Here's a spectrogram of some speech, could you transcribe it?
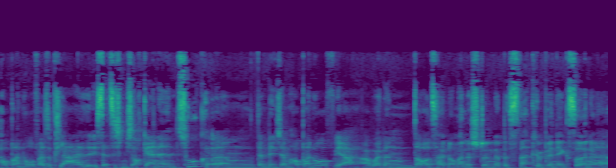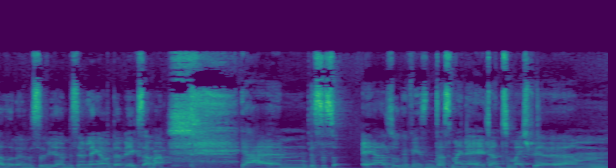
Hauptbahnhof. Also klar, ich setze ich mich auch gerne in den Zug, ähm, dann bin ich am Hauptbahnhof, ja, aber dann dauert es halt nochmal eine Stunde bis nach Köpenick. So, ne? Also dann bist du wieder ein bisschen länger unterwegs. Aber ja, ähm, es ist eher so gewesen, dass meine Eltern zum Beispiel ähm,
